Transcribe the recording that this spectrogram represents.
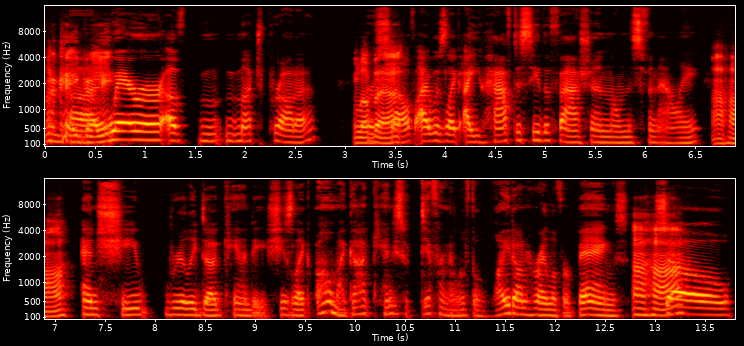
Okay, uh, great. wearer of m- much Prada Love herself. I was like, I, you have to see the fashion on this finale. Uh huh. And she really dug Kandy. She's like, oh my God, Kandy's so different. I love the white on her. I love her bangs. Uh huh. So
